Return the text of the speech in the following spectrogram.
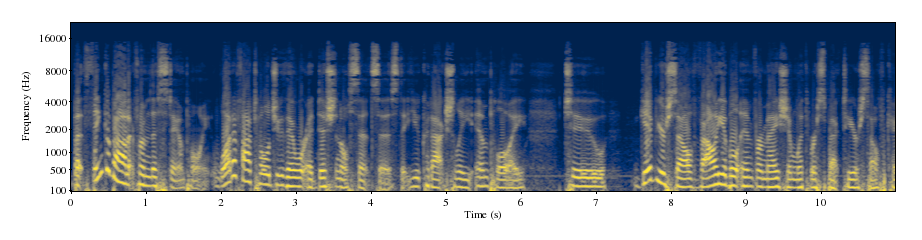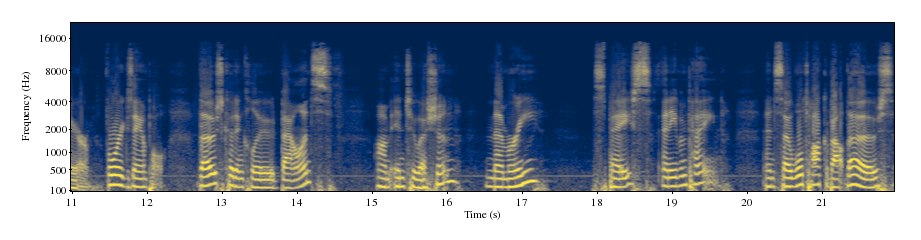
But think about it from this standpoint. What if I told you there were additional senses that you could actually employ to give yourself valuable information with respect to your self care? For example, those could include balance, um, intuition, memory, space, and even pain. And so we'll talk about those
